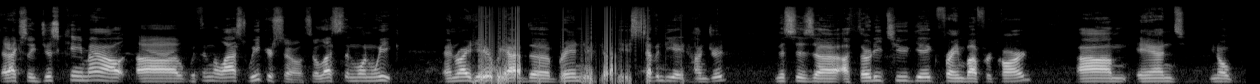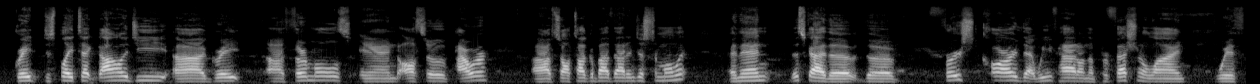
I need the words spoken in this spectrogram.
that actually just came out uh, within the last week or so, so less than one week. And right here we have the brand new W7800. This is a, a 32 gig frame buffer card, um, and you know, great display technology, uh, great uh, thermals, and also power. Uh, so I'll talk about that in just a moment. And then this guy, the, the first card that we've had on the professional line with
